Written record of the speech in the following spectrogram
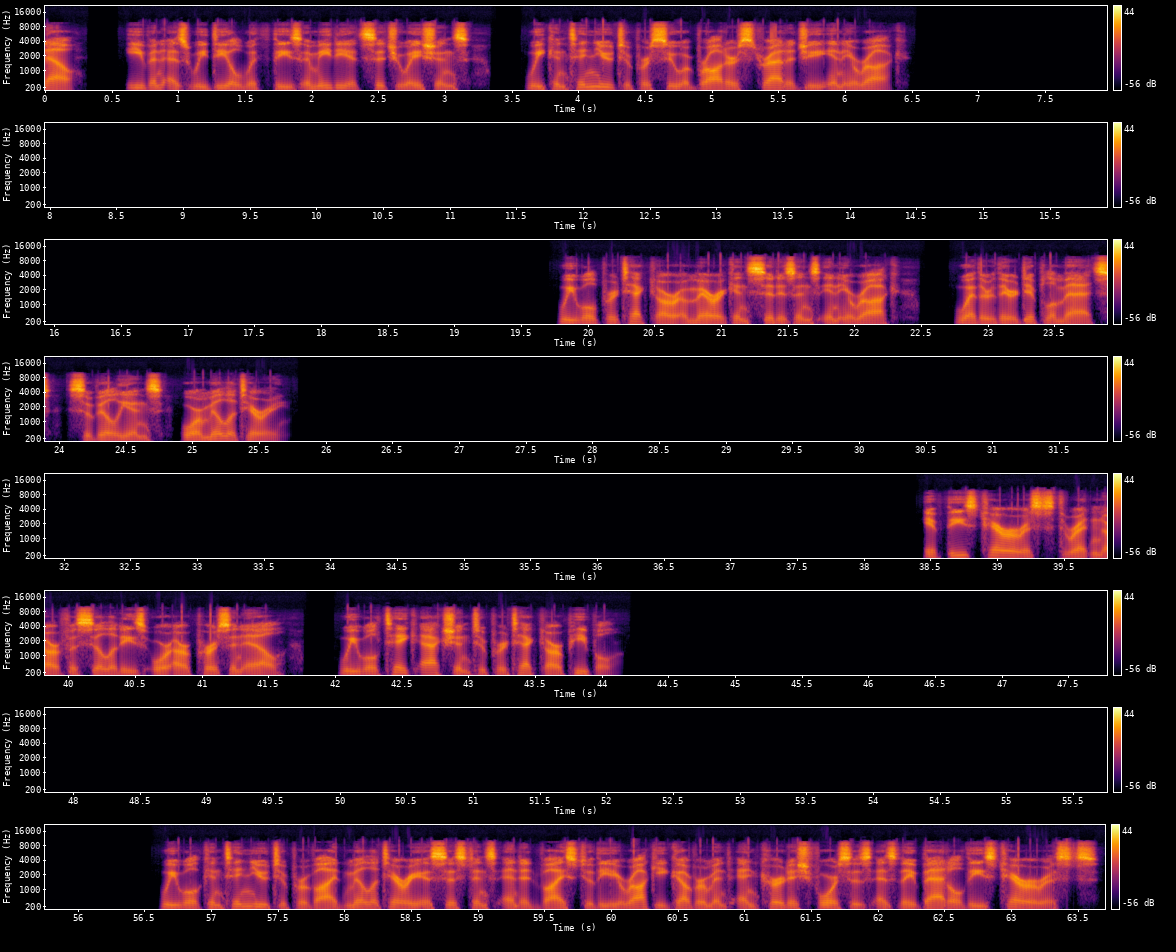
Now, even as we deal with these immediate situations, we continue to pursue a broader strategy in Iraq. We will protect our American citizens in Iraq, whether they're diplomats, civilians, or military. If these terrorists threaten our facilities or our personnel, we will take action to protect our people. We will continue to provide military assistance and advice to the Iraqi government and Kurdish forces as they battle these terrorists.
